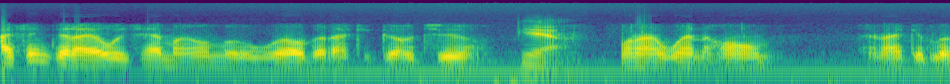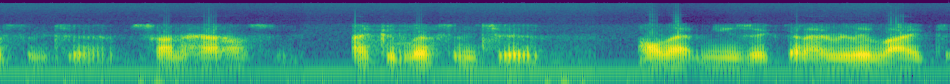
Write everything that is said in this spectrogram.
I think that I always had my own little world that I could go to Yeah. when I went home, and I could listen to Son House. I could listen to all that music that I really liked.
